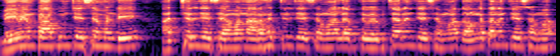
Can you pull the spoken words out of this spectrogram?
మేమేం పాపం చేసామండి హత్యలు చేసామా నరహత్యలు చేసామా లేకపోతే వ్యభిచారం చేసామా దొంగతనం చేసామా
